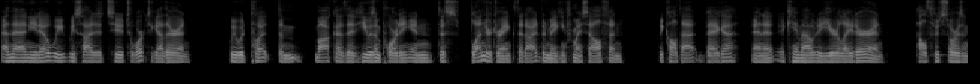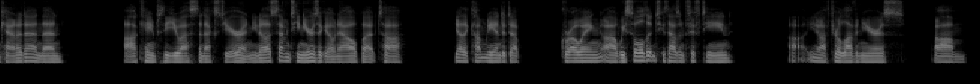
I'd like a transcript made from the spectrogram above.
and then you know we, we decided to to work together, and we would put the maca that he was importing in this blender drink that I'd been making for myself, and we called that Vega, and it, it came out a year later, and health food stores in Canada, and then uh, came to the U.S. the next year, and you know that's 17 years ago now, but uh, yeah, the company ended up growing. Uh, we sold it in 2015. Uh, you know, after 11 years. Um,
